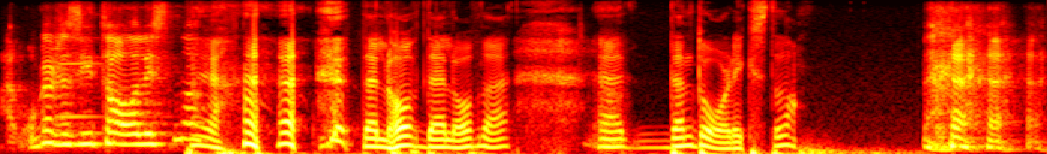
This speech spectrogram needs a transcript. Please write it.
Jeg må kanskje si talerlisten, da. Ja. det er lov, det er lov, det. Eh, den dårligste, da?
